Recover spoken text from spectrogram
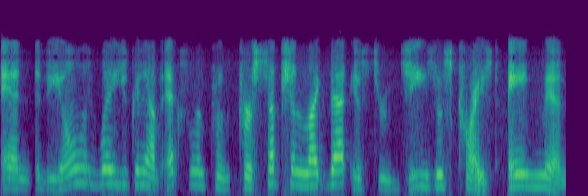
And the only way you can have excellent per- perception like that is through Jesus Christ. Amen.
